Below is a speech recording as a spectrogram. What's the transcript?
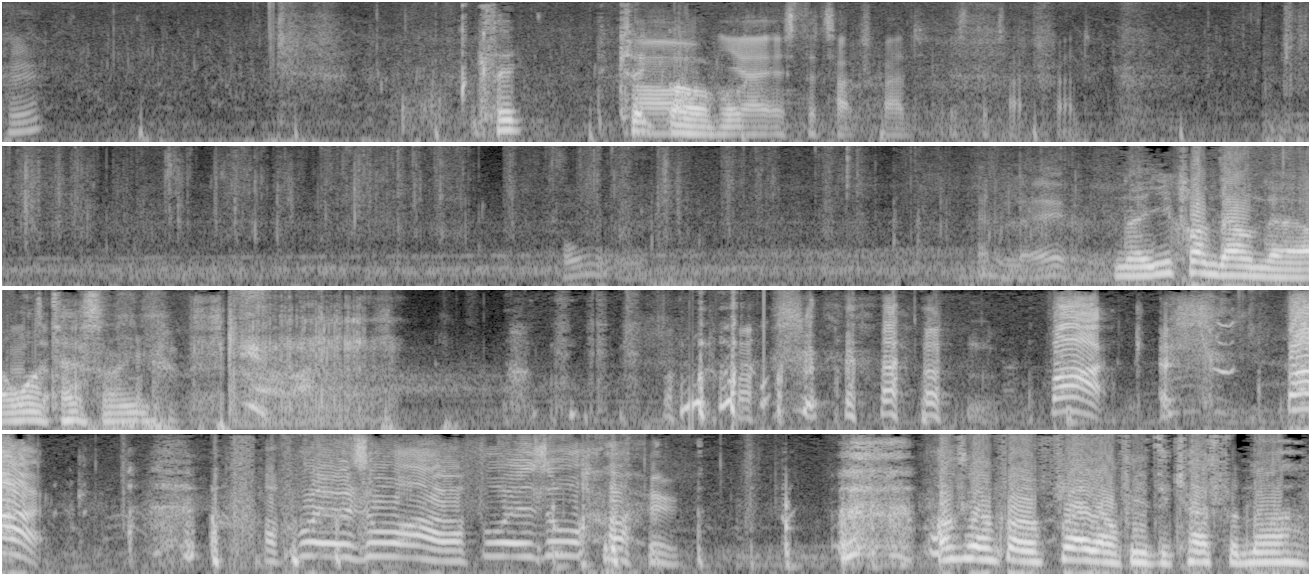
Hmm? Click, click bar oh, yeah, it's the touchpad. It's the touchpad. Oh. Hello. No, you climb down there. I want to test something. Fuck! Fuck! I thought it was auto. I thought it was auto. I was going for a float down for you to catch, but no.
